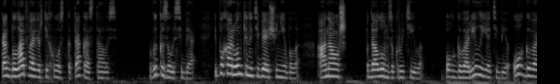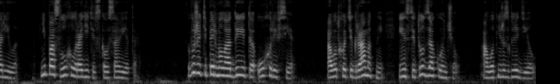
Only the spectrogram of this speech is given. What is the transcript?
Как была твоя вертихвостка, так и осталась. Выказала себя, и похоронки на тебя еще не было, а она уж подолом закрутила. Ох, говорила я тебе, ох, говорила. Не послухал родительского совета. Вы же теперь молодые-то, ухари все. А вот хоть и грамотный, институт закончил, а вот не разглядел.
